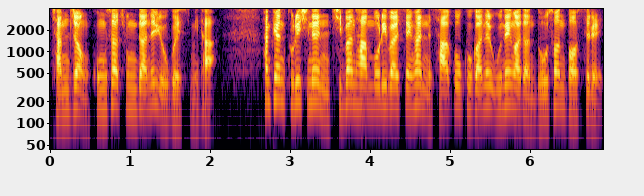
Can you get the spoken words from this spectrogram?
잠정 공사 중단을 요구했습니다. 한편 구리시는 집안 함몰이 발생한 사고 구간을 운행하던 노선 버스를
